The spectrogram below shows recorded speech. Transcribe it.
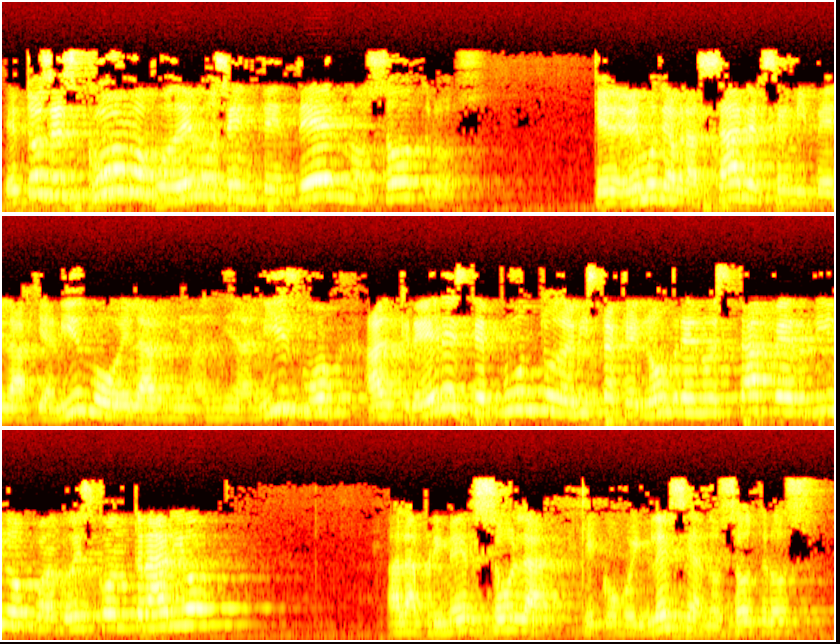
Entonces, ¿cómo podemos entender nosotros que debemos de abrazar el semipelagianismo o el arminianismo al creer este punto de vista que el hombre no está perdido cuando es contrario a la primer sola que como iglesia nosotros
